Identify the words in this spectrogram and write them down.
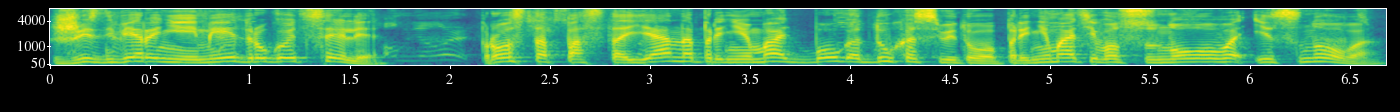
Жизнь веры не имеет другой цели. Просто постоянно принимать Бога Духа Святого, принимать Его снова и снова.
